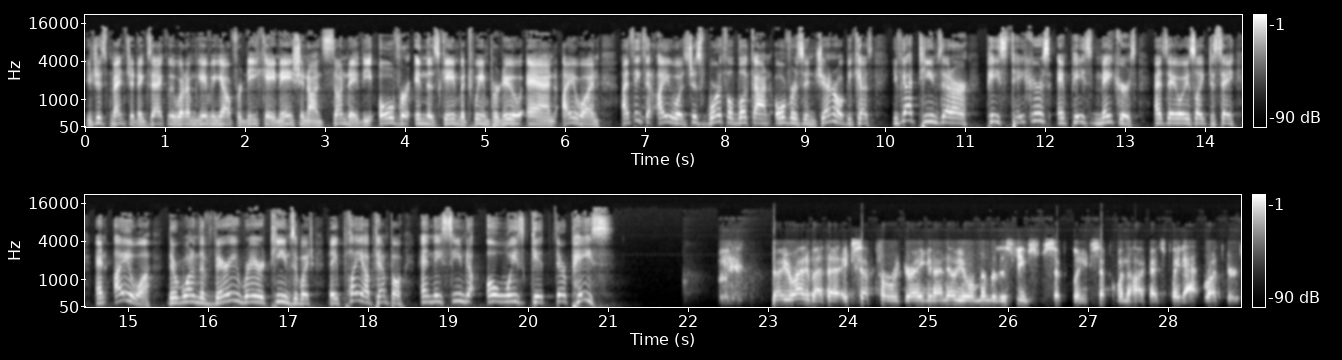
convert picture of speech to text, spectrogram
you just mentioned exactly what I'm giving out for DK Nation on Sunday the over in this game between Purdue and Iowa. And I think that Iowa is just worth a look on overs in general because you've got teams that are pace takers and pace makers, as they always like to say. And Iowa, they're one of the very rare teams in which they play up tempo and they seem to always get their pace. No, you're right about that, except for Greg, and I know you'll remember this game specifically, except for when the Hawkeyes played at Rutgers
